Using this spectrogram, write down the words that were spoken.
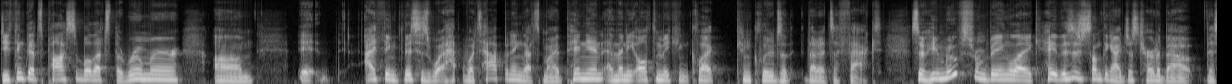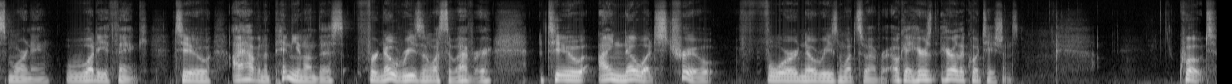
Do you think that's possible? That's the rumor. Um, it, I think this is what what's happening. That's my opinion." And then he ultimately concludes that, that it's a fact. So he moves from being like, "Hey, this is something I just heard about this morning. What do you think?" to "I have an opinion on this for no reason whatsoever," to "I know what's true for no reason whatsoever." Okay, here's here are the quotations. Quote.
